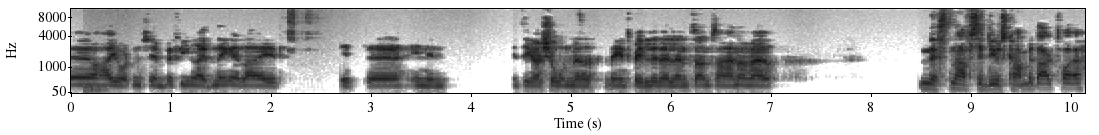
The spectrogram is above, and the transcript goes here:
eh, og har gjort en kjempefin redning eller et, et, eh, en, en integrasjon med, med en spiller eller noe sånt, så han har vært nesten hatt sitt livs kamp i dag, tror jeg.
